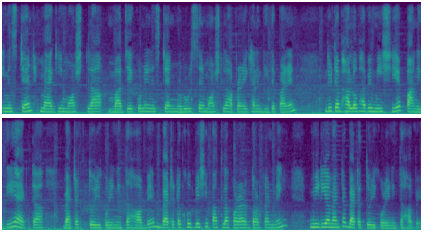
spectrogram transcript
ইনস্ট্যান্ট ম্যাগি মশলা বা যে কোনো ইনস্ট্যান্ট নুডলসের মশলা আপনারা এখানে দিতে পারেন। দুইটা ভালোভাবে মিশিয়ে পানি দিয়ে একটা ব্যাটার তৈরি করে নিতে হবে। ব্যাটারটা খুব বেশি পাতলা করার দরকার নেই। মিডিয়াম একটা ব্যাটার তৈরি করে নিতে হবে।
